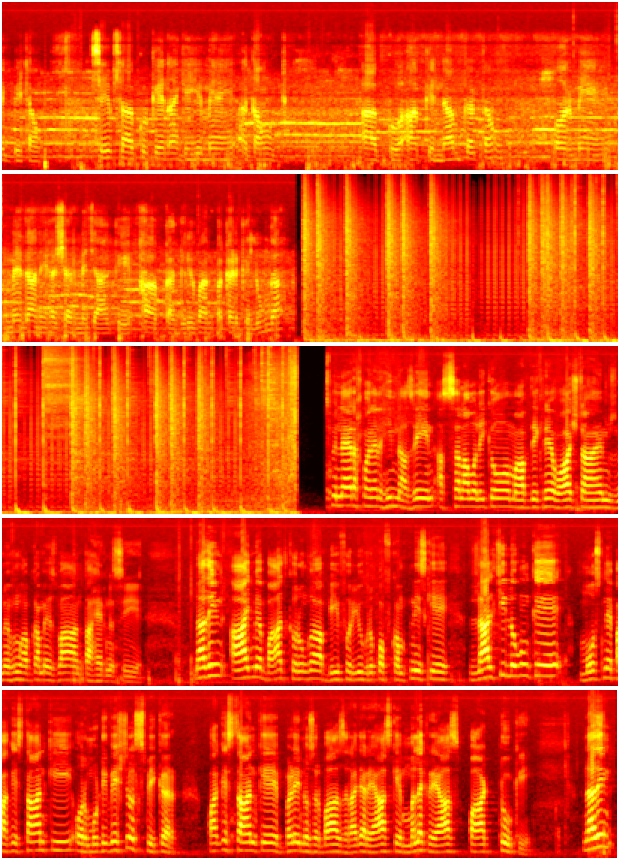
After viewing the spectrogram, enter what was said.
बैठा हूँ। सेब साहब को कहना है कि ये मैं अकाउंट आपको आपके नाम करता हूँ और मैं मैदान हशर में जाके आपका गिरबान पकड़ के लूँगा। बसमीम नाजरीन अस्सलाम आप देख रहे हैं वाच टाइम्स मैं हूँ आपका मेज़बान ताहिर नसीर। नाजरीन, आज मैं बात करूँगा B for you group of companies के लालची लोगों के मौसम पाकिस्तान की और मोटिवेशनल स्पीकर पाकिस्तान के बड़े नसरबाज राजा रियाज के मलक रियाज पार्ट टू की। नाजिन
